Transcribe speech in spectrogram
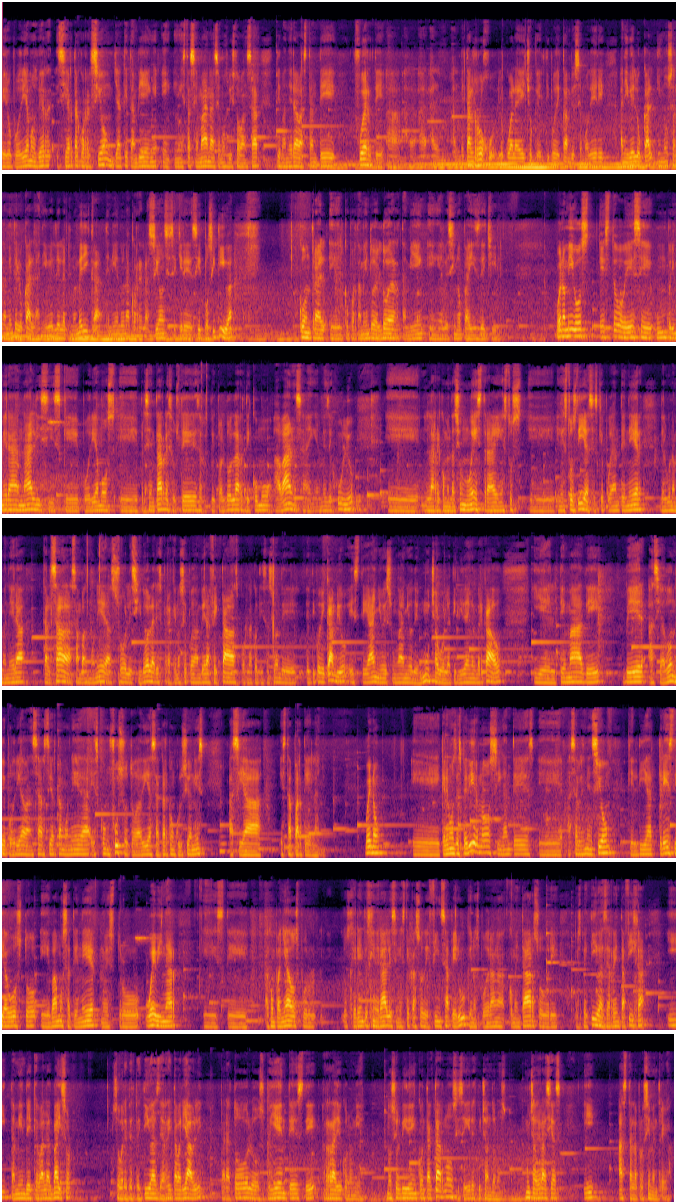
pero podríamos ver cierta corrección ya que también en, en estas semanas hemos visto avanzar de manera bastante fuerte al, metal rojo, lo cual ha hecho que el tipo de cambio se modere a nivel local y no solamente local, a nivel de Latinoamérica, teniendo una correlación, si se quiere decir, positiva contra el, comportamiento del dólar también en el vecino país de Chile. Bueno amigos, esto es eh, un primer análisis que podríamos eh, presentarles a ustedes respecto al dólar de cómo avanza en el mes de julio. Eh, la recomendación nuestra en estos, en estos días es que puedan tener de alguna manera calzadas ambas monedas, soles y dólares, para que no se puedan ver afectadas por la cotización del tipo de cambio. Este año es un año de mucha volatilidad en el mercado y el tema de ver hacia dónde podría avanzar cierta moneda, es confuso todavía sacar conclusiones hacia esta parte del año. Bueno, eh, queremos despedirnos sin antes eh, hacerles mención que el día 3 de agosto eh, vamos a tener nuestro webinar este, acompañados por los gerentes generales, en este caso de FINSA Perú, que nos podrán comentar sobre perspectivas de renta fija y también de Keval Advisor sobre perspectivas de renta variable para todos los oyentes de Radio Economía. No se olviden contactarnos y seguir escuchándonos. Muchas gracias y hasta la próxima entrega.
